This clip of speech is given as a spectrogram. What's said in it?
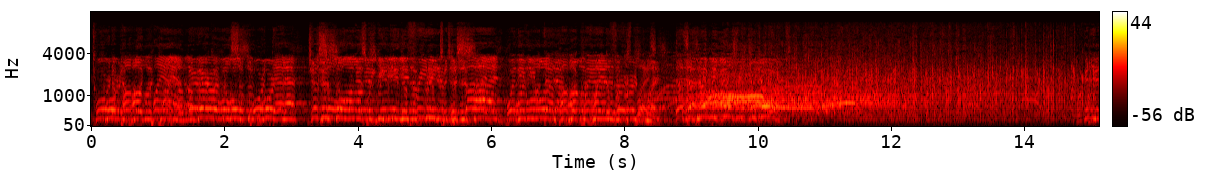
toward a public plan. America will support that just so long as we give you the freedom to decide whether you want that public plan in the first place. That's how we build Mr. George. We're going to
